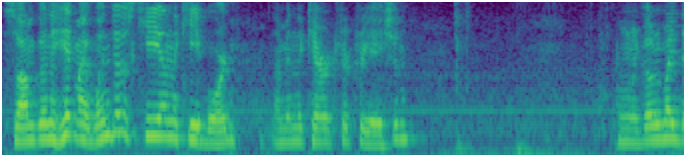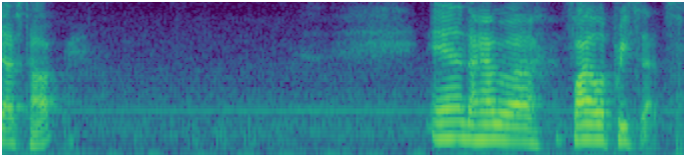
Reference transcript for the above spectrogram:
So I'm going to hit my Windows key on the keyboard. I'm in the character creation. I'm going to go to my desktop. And I have a file of presets.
